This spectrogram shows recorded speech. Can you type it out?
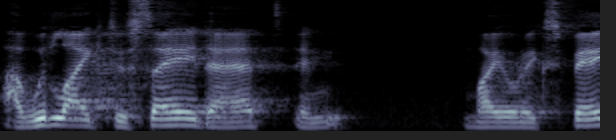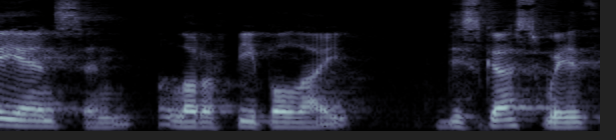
I would like to say that, and my own experience and a lot of people I discuss with,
